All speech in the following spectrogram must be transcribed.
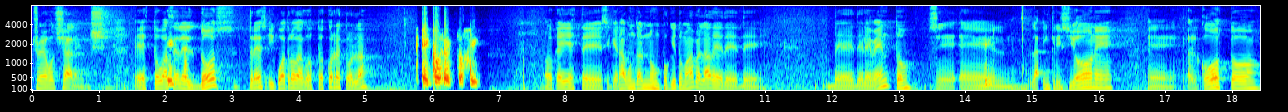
Trail Challenge. Esto va a ser el 2, 3 y 4 de agosto. ¿Es correcto, verdad? Es correcto, sí. Ok, este, si quieres abundarnos un poquito más, ¿verdad? De, de, de, de- del evento, sí, el- las inscripciones, eh, el costo.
